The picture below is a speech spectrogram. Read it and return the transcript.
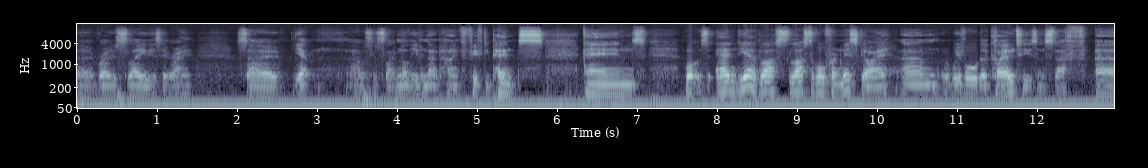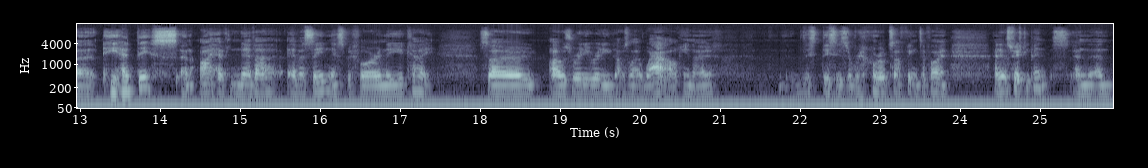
uh, Rose Slade, is it right? So, yep, I was just like, I'm not leaving that behind for 50 pence. And what was, and yeah, last last of all from this guy, um, with all the coyotes and stuff, uh, he had this, and I have never ever seen this before in the UK. So I was really, really, I was like, wow, you know, this this is a real, real tough thing to find and it was fifty pence. And and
